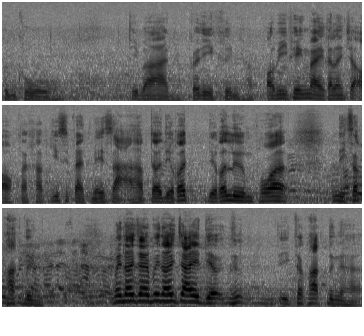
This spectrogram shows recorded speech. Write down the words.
คุณครูที่บ้านก็ดีขึ้นครับอ๋อมีเพลงใหม่กำลังจะออกนะครับ 28 เมษาครับแต่เดี๋ยวก็เดี๋ยวก็ลืมเพราะว่ามันอีกสักพักหนึ่งไม่น้อยใจไม่น้อยใจเดี๋ยวอีกสักพักหนึ่งอะฮะ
